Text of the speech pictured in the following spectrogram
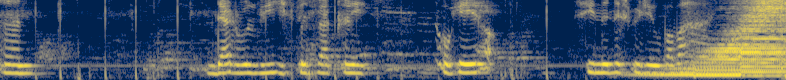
And that will be Spell Factory okay see you in the next video. Bye bye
